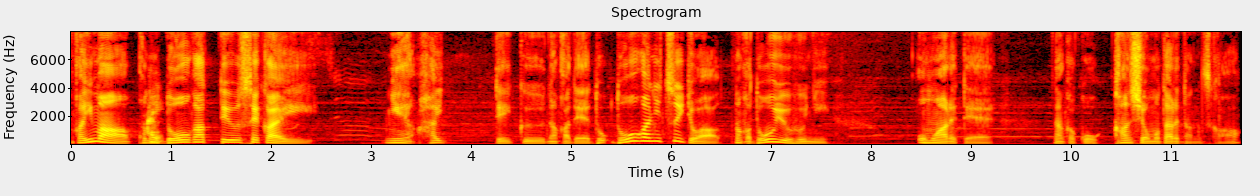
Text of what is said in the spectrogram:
なんか今この動画っていう世界に入っていく中で、はい、動画についてはなんかどういうふうに思われてなんかこう関心を持たれたんですか？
